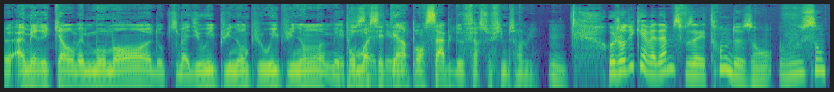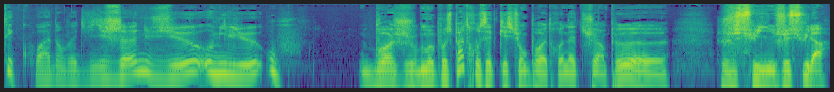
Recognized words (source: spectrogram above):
euh, américain au même moment, donc il m'a dit oui, puis non, puis oui, puis non. Mais pour moi, c'était impensable de faire ce film sans lui. Hmm. Aujourd'hui, Kev Adams, vous avez 32 ans. Vous vous sentez quoi dans votre vie? Jeune, vieux, au milieu, où? Bon, je me pose pas trop cette question pour être honnête. Je suis un peu, euh, je suis, je suis là.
